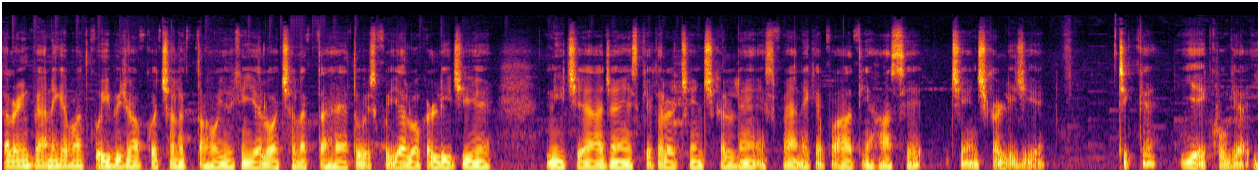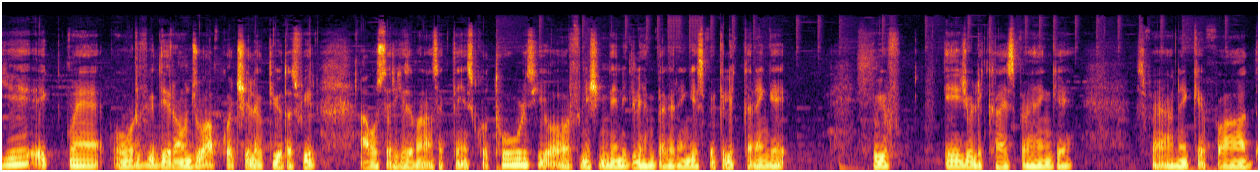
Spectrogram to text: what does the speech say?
कलरिंग पे आने के बाद कोई भी जो आपको अच्छा लगता हो देखिए येलो अच्छा लगता है तो इसको येलो कर लीजिए। नीचे आ जाएँ, इसके कलर चेंज कर लें। इस पर आने के बाद यहाँ से चेंज कर लीजिए। ठीक है? ये एक हो गया। ये एक मैं ओवरव्यू दे रहा हूँ, जो आपको अच्छी लगती हो तस्वीर, आप उस तरीके से बना सकते हैं। इसको थोड़ी सी और फिनिशिंग देने के लिए हम क्या करेंगे, इस पर क्लिक करेंगे। विफ ए जो लिखा है, इस पर आएँगे। इस पर आने के बाद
